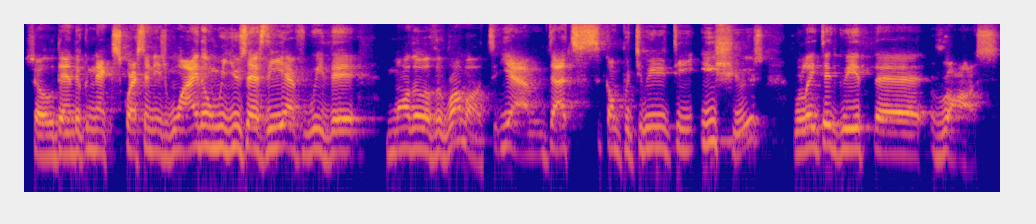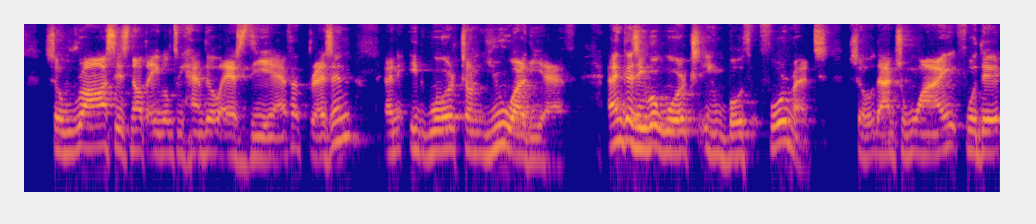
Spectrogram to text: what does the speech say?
So then the next question is, why don't we use SDF with the model of the robot? Yeah, that's compatibility issues related with uh, ROS. So ROS is not able to handle SDF at present, and it works on URDF. And Gazebo works in both formats. So that's why for the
